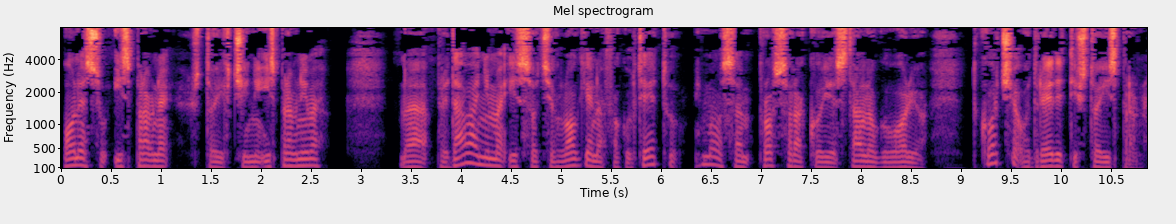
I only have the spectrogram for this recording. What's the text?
One su ispravne što ih čini ispravnima. Na predavanjima iz sociologije na fakultetu imao sam profesora koji je stalno govorio, tko će odrediti što je ispravno?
